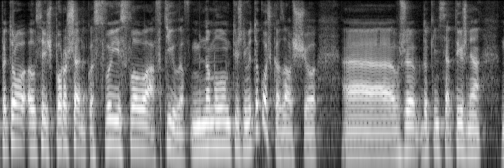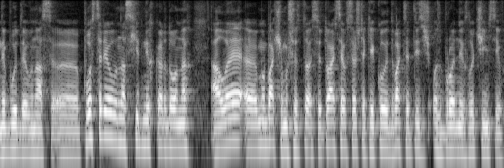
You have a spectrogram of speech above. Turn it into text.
Петро Олексійович Порошенко свої слова втілив на минулому тижні. Він також казав, що е, вже до кінця тижня не буде у нас е, пострілів на східних кордонах. Але е, ми бачимо, що ситуація все ж таки, коли 20 тисяч озброєних злочинців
